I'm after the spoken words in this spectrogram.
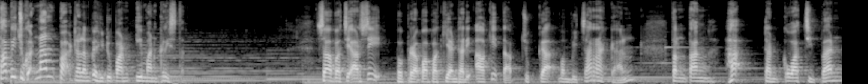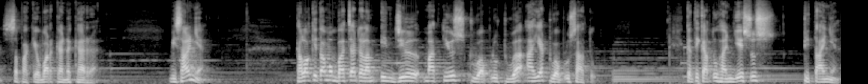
tapi juga nampak dalam kehidupan iman Kristen. Sahabat CRC, beberapa bagian dari Alkitab juga membicarakan tentang hak dan kewajiban sebagai warga negara. Misalnya, kalau kita membaca dalam Injil Matius 22 ayat 21. Ketika Tuhan Yesus ditanya,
